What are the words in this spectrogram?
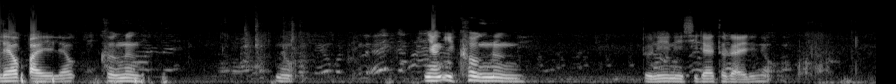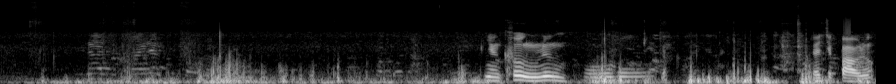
เลี้ยวไปแล้วเครื่องหนึ่งเนาะยังอีกเครื่องหนึ่งตัวนี้นี่สิได้เท่าไหร่นี่เนาะยังครื่งหนึ่งโอ้โหแล้วจะเป่าเนาะ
